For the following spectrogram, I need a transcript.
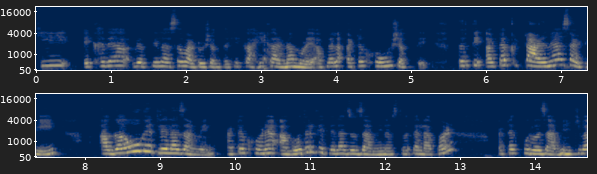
की एखाद्या व्यक्तीला असं वाटू शकतं की काही कारणामुळे आपल्याला अटक होऊ शकते. तर ती अटक टाळण्यासाठी आगाऊ घेतलेला जामीन अटक होण्या अगोदर घेतलेला जो जामीन असतो त्याला आपण अटकपूर्व जामीन किंवा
